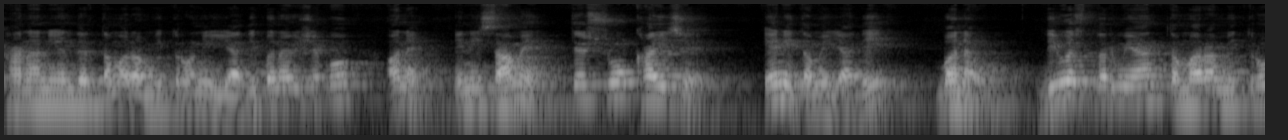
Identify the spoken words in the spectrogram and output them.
ખાનાની અંદર તમારા મિત્રોની યાદી બનાવી શકો અને એની સામે તે શું ખાય છે એની તમે યાદી બનાવો. દિવસ દરમિયાન તમારા મિત્રો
